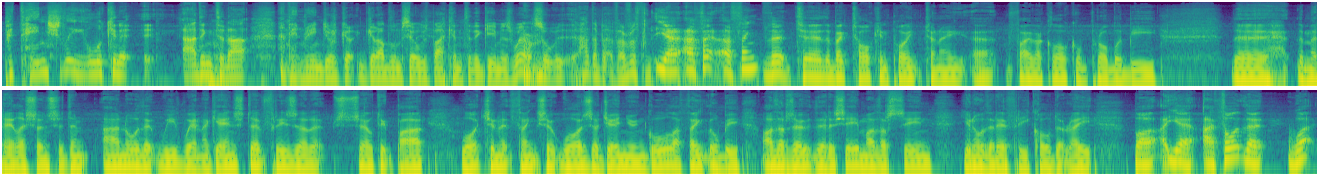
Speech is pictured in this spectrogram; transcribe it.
potentially looking at adding to that, and then Rangers g- grab themselves back into the game as well. So it had a bit of everything. Yeah, I, th- I think that uh, the big talking point tonight at 5 o'clock will probably be the the Morelos incident. I know that we went against it. Fraser at Celtic Park watching it thinks it was a genuine goal. I think there'll be others out there the same, others saying, you know, the referee called it right. But uh, yeah, I thought that what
